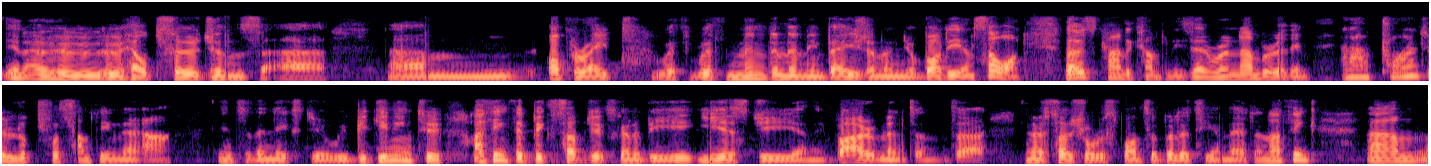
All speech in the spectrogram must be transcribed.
you know who who help surgeons. Um, operate with with minimum invasion on your body and so on. Those kind of companies. There are a number of them, and I'm trying to look for something now into the next year. We're beginning to. I think the big subject is going to be ESG and environment and uh, you know social responsibility and that. And I think um,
